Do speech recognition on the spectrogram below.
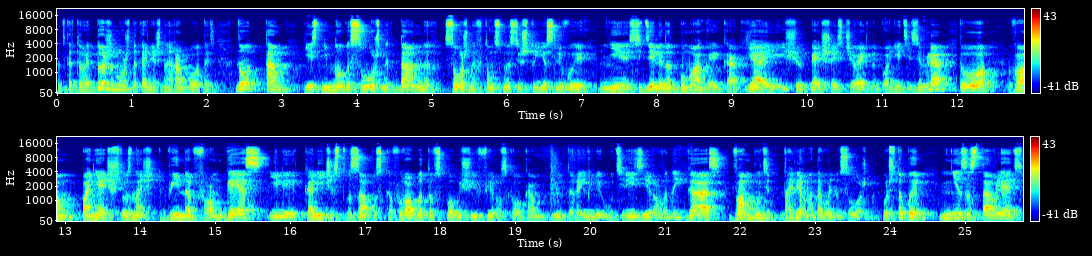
над которой тоже нужно, конечно, работать, но там есть немного сложных данных, сложных в том смысле, что если вы не сидели над бумагой, как я и еще 5-6 человек на планете Земля, то вам понять, что значит winner from gas или количество запусков роботов с помощью эфировского компьютера или утилизированный газ, вам будет, наверное, наверное, довольно сложно. Вот чтобы не заставлять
